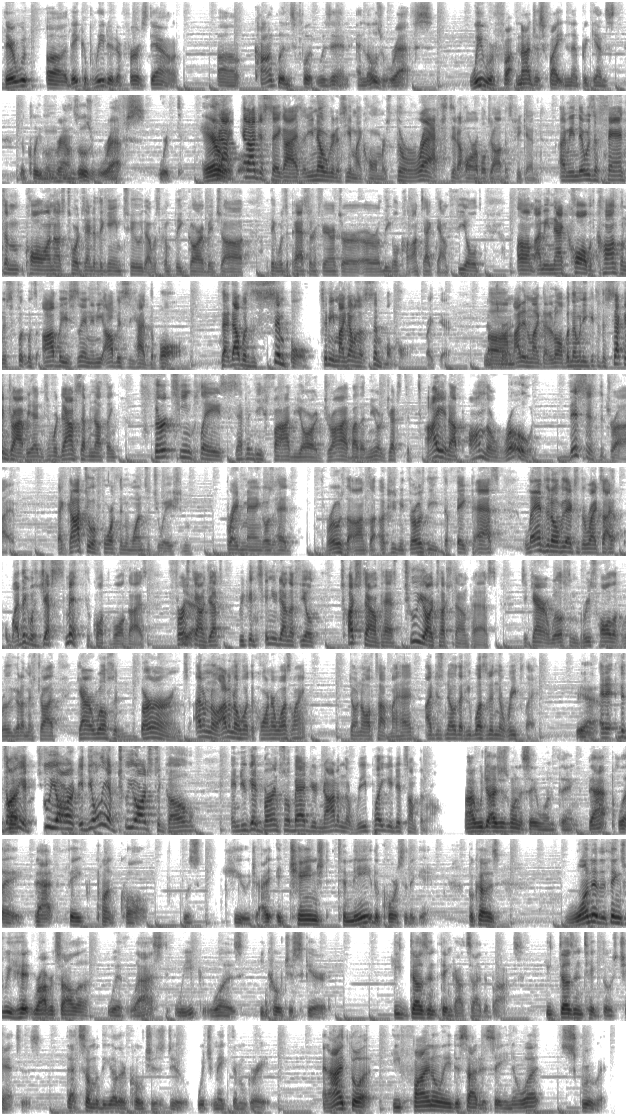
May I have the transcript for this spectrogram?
there would uh they completed a first down. Uh Conklin's foot was in, and those refs, we were fi- not just fighting up against the Cleveland Mhm. Browns. Those refs were Can terrible. I, can I just say, guys, you know we're going to see Mike Homers. The refs did a horrible job this weekend. I mean, there was a phantom call on us towards the end of the game, too. That was complete garbage. Uh, I think it was a pass interference or, or illegal contact downfield. Um, I mean, that call with Conklin, his foot was obviously in, and he obviously had the ball. That that was a simple, to me, Mike, that was a simple call right there. Um, right. I didn't like that at all. But then when you get to the second drive, we had we're down seven nothing. Thirteen plays, seventy-five yard drive by the New York Jets to tie it up on the road. This is the drive that got to a fourth and one situation. Braden Mann goes ahead, throws the onside, excuse me, throws the the fake pass, lands it over there to the right side. I think it was Jeff Smith who caught the ball, guys. First Yeah. down, Jets. We continue down the field. Touchdown pass, two yard touchdown pass to Garrett Wilson. Breece Hall looked really good on this drive. Garrett Wilson burned. I don't know. I don't know what the corner was, Mike. Don't know off the top of my head. I just know that he wasn't in the replay. yeah. And it, it's But- only a two yard. If you only have two yards to go and you get burned so bad you're not in the replay, you did something wrong. I would. I just want to say one thing. That play, that fake punt call, was huge. I, it changed to me the course of the game because one of the things we hit Robert Saleh with last week was he coaches scared. He doesn't think outside the box. He doesn't take those chances that some of the other coaches do, which make them great. And I thought he finally decided to say, you know what, screw it,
